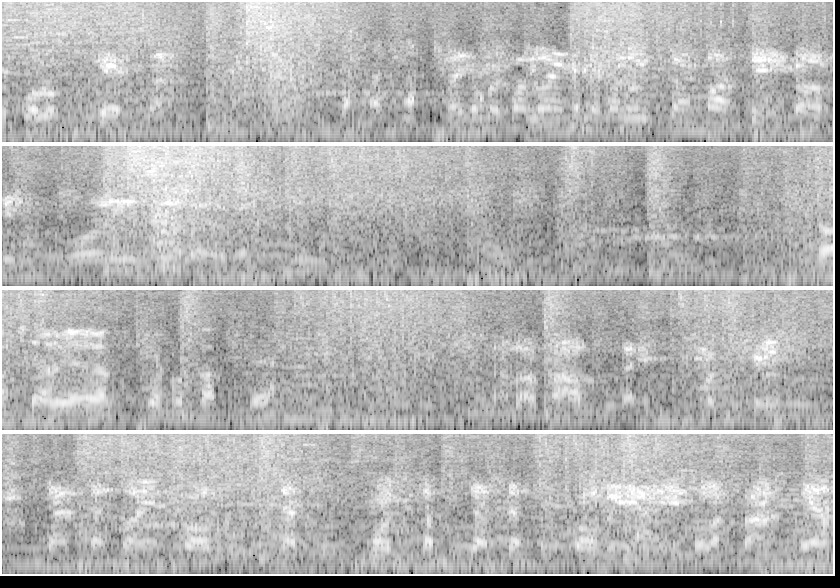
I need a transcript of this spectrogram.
Eikä kuollut ketään. Eikä mä sano, eikä mä sano yhtään patiikaa vittu. Voi helvetti. Onko siellä vielä joku- joku kapteeni? Sano kapteeni. Mut kyllä tästä toi ko... Mutta tästä kovia ei tulla kans vielä.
